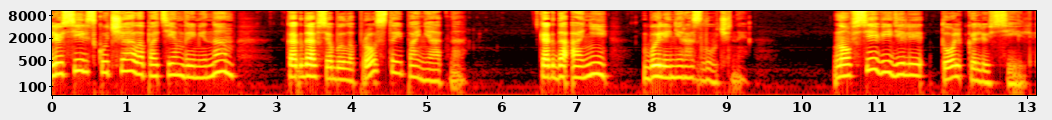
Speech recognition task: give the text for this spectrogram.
Люсиль скучала по тем временам, когда все было просто и понятно, когда они были неразлучны. Но все видели только Люсиль.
